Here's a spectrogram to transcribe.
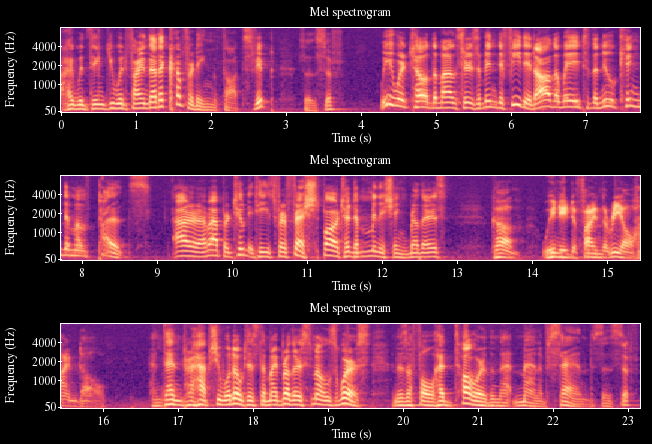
I would think you would find that a comforting thought, Svip, says Sif. We were told the monsters have been defeated all the way to the new kingdom of Pulse. Our opportunities for fresh sport are diminishing, brothers. Come, we need to find the real Heimdall. And then perhaps you will notice that my brother smells worse and is a full head taller than that man of sand, says Sif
